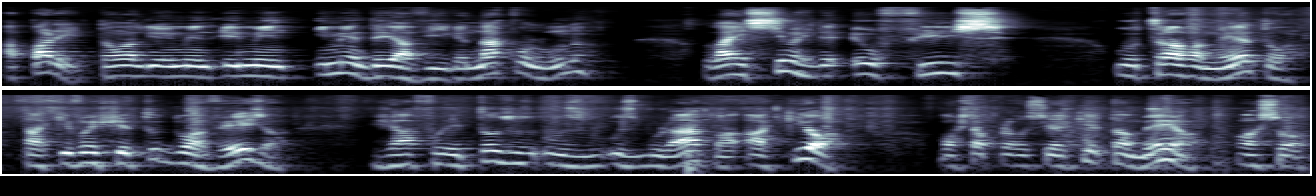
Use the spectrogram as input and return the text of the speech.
a parede. Então, ali eu emendei a viga na coluna. Lá em cima eu fiz o travamento. Ó. Tá aqui, vou encher tudo de uma vez. Ó. Já furei todos os, os, os buracos. Ó. Aqui, ó. Mostrar para você aqui também, ó. Olha só.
